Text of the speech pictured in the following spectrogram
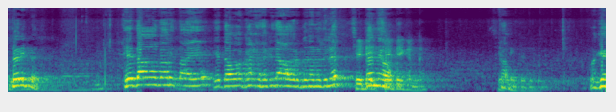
तरी हे दहा हजार आहे. हे दवाखान्यासाठी दहा हजार रुपये त्यांना दिले धन्यवाद. ओके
